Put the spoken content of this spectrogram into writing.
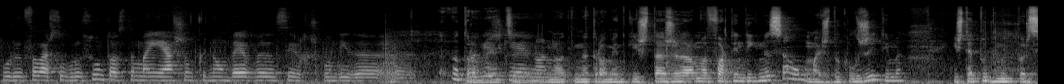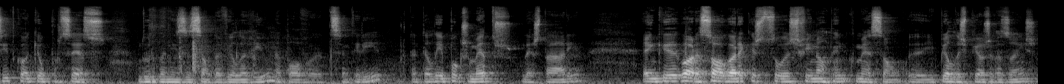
por falar sobre o assunto ou se também acham que não deve ser respondida. Uh, Naturalmente, que é naturalmente que isto está a gerar uma forte indignação, mais do que legítima. Isto é tudo muito parecido com aquele processo de urbanização da Vila Rio, na Pova de Santaria, portanto, ali a poucos metros desta área, em que agora, só agora é que as pessoas finalmente começam, eh, e pelas piores razões,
